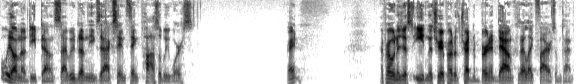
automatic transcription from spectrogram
But we all know deep down inside we've done the exact same thing, possibly worse. Right? I probably would have just eaten the tree. I probably would have tried to burn it down because I like fire sometimes.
